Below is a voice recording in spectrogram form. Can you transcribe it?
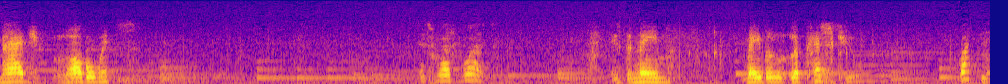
Madge Lobowitz? Is what what? Is the name Mabel Lepescu? What name?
